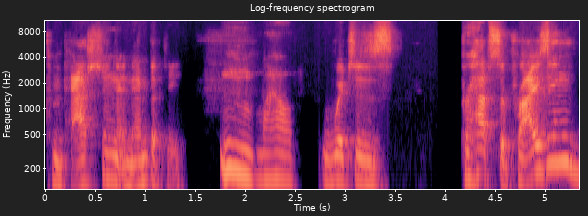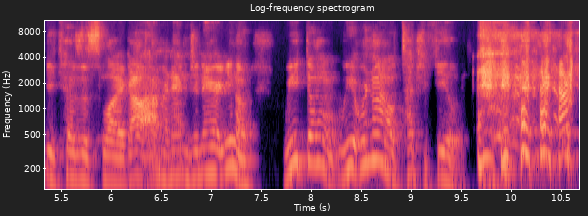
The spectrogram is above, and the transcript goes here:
compassion and empathy. Mm, wow. Which is perhaps surprising because it's like, oh, I'm an engineer. You know, we don't, we, we're not all touchy feely. oh,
